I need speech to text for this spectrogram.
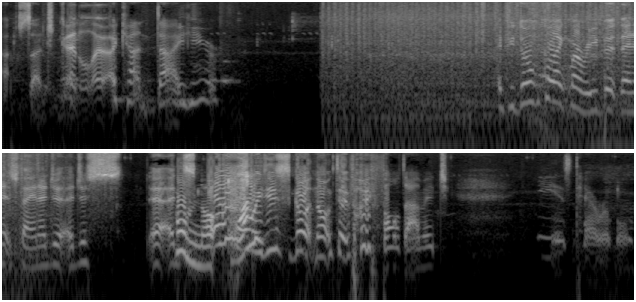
I'm such good loot. I can't die here. If you don't collect my reboot, then it's fine. I, ju- I just Uh, Oh, not oh, he just got knocked out by fall damage. He is terrible.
